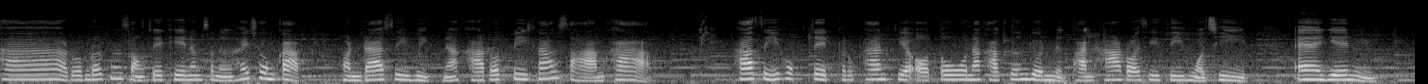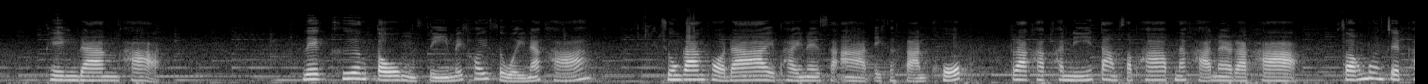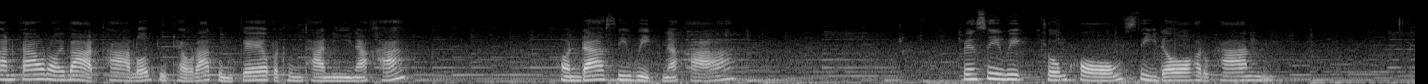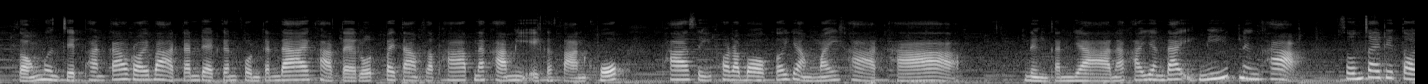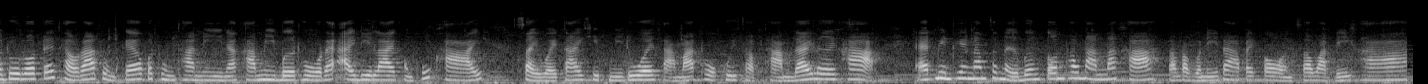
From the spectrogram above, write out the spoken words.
ค่ะ รวมรถมือ 2 JK นำเสนอให้ชมกับ Honda Civic นะคะ รถปี 93 ค่ะ ภาษี 67ค่ะทุกท่านเกียร์ออโต้นะคะ เครื่องยนต์1,500ซีซีหัวฉีด แอร์เย็น เพลงดังค่ะ เลขเครื่องตรง สีไม่ค่อยสวยนะคะ ช่วงล่างพอได้ภายในสะอาดเอกสารครบ ราคาคันนี้ตามสภาพนะคะในราคา 27,900 บาทค่ะ รถอยู่แถวราชหลุมแก้วปทุมธานีนะคะ Honda Civic นะคะ เป็น Civic โฉมของ 4 ดอค่ะทุกท่าน 27,900 บาทกันแดดกันฝนกันได้ค่ะ แต่รถไปตามสภาพนะคะ มีเอกสารครบ ภาษีพรบก็ยังไม่ขาดค่ะ 1 กันยานะคะ ยังได้อีกนิดนึงค่ะ สนใจติดต่อดูรถได้แถวราชหลุมแก้วปทุมธานีนะคะ มีเบอร์โทรและ ID ไลน์ของผู้ขาย ใส่ไว้ใต้คลิปนี้ด้วย สามารถโทรคุยสอบถามได้เลยค่ะ แอดมินเพียงนำเสนอเบื้องต้นเท่านั้นนะคะสำหรับวันนี้ลาไปก่อน สวัสดีค่ะ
